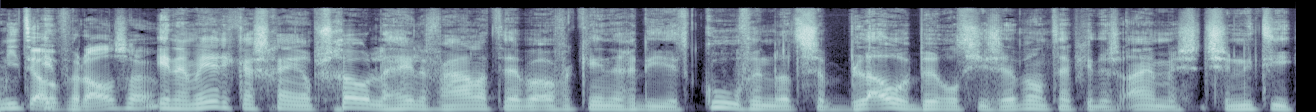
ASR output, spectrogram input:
niet overal zo. In Amerika schijn je op scholen hele verhalen te hebben over kinderen die het cool vinden dat ze blauwe bubbeltjes hebben. Want dan heb je dus iMessage en niet die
